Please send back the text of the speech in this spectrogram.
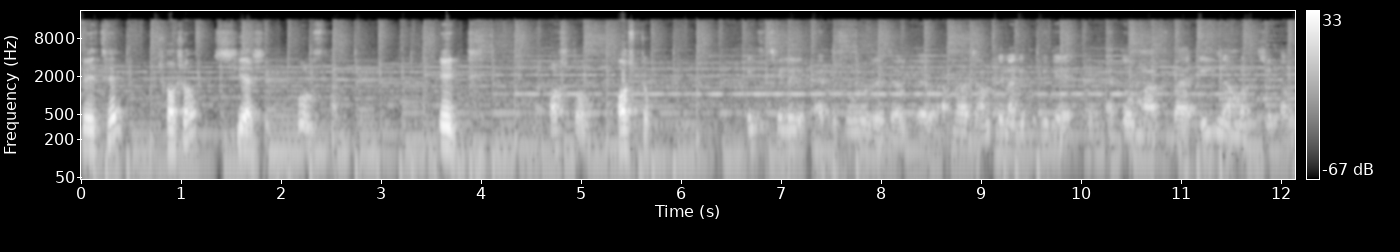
পেয়েছে ছশো ছিয়াশি। কোন স্থান? এইট অষ্টম। অষ্টম। কিন্তু ছেলের এত সুন্দর রেজাল্ট আপনারা জানতেন আগে থেকে যে এত মার্ক বা এই নাম্বার সে পাবে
